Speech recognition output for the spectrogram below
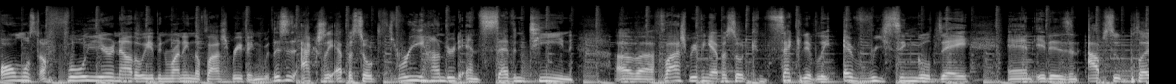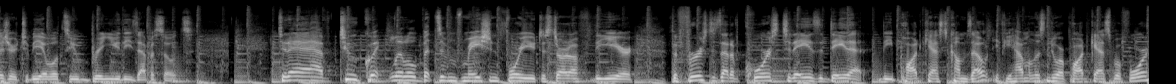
almost a full year now that we've been running the flash briefing. This is actually episode 317 of a flash briefing episode consecutively every single day, and it is an absolute pleasure to be able to bring you these episodes. Today, I have two quick little bits of information for you to start off the year. The first is that, of course, today is the day that the podcast comes out. If you haven't listened to our podcast before,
